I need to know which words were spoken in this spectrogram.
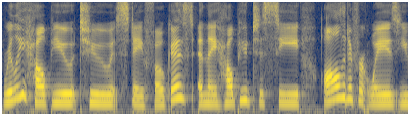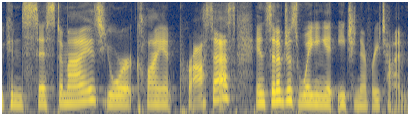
really help you to stay focused and they help you to see all the different ways you can systemize your client process instead of just winging it each and every time.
